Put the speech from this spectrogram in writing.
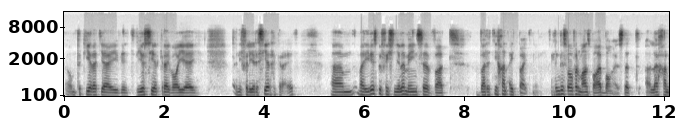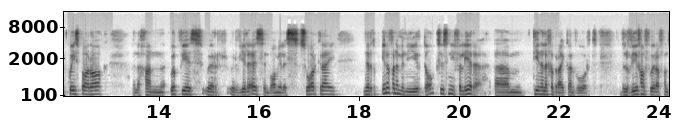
om te keer dat jy weet weer seer kry waar jy in die verlede seer gekry het. Ehm um, maar hierdie is professionele mense wat wat dit nie gaan uitbuit nie. Ek dink dis waarvoor mans baie bang is dat hulle gaan kwesbaar raak. Hulle gaan oop wees oor oor wie hulle is en waarmee hulle swaar kry en dat dit op een of ander manier dalk soos in die verlede ehm um, teen hulle gebruik kan word hulle weer van voor af gaan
